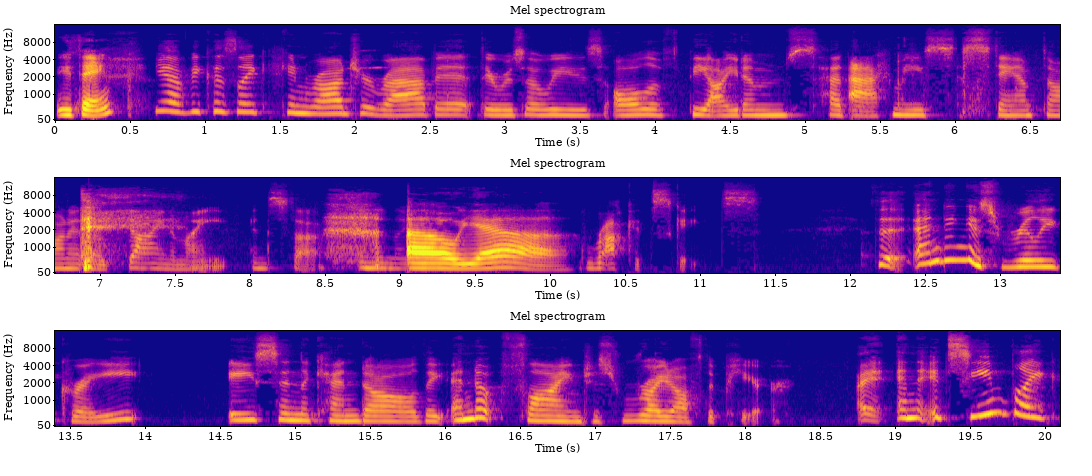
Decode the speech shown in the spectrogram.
You think? Yeah, because like in Roger Rabbit, there was always all of the items had Acme stamped on it, like dynamite and stuff, and then like Oh, yeah. rocket skates. The ending is really great. Ace and the Ken doll, they end up flying just right off the pier. I, and it seemed like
